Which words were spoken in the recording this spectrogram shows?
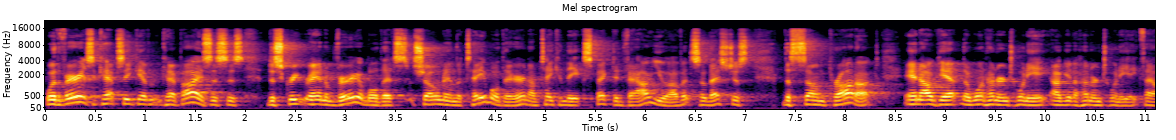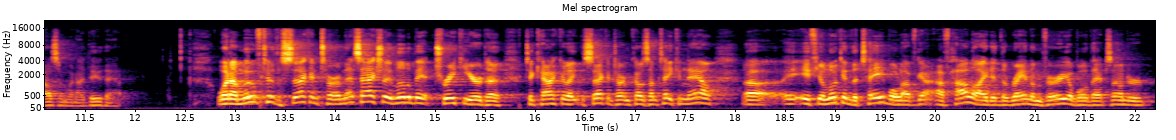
Well, the variance of cap C given cap I is this, this discrete random variable that's shown in the table there, and I'm taking the expected value of it. So that's just the sum product, and I'll get the 128, I'll get 128,000 when I do that. When I move to the second term, that's actually a little bit trickier to, to calculate the second term because I'm taking now, uh, if you look in the table, I've got I've highlighted the random variable that's under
